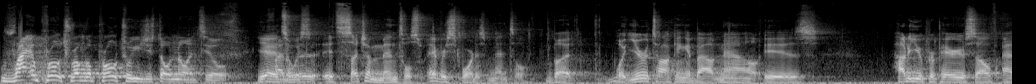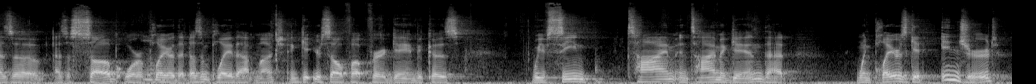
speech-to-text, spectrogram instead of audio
Right approach, wrong approach, or you just don't know until Yeah, it's, find a whistle. it's such a mental. Every sport is mental, but what you're talking about now is how do you prepare yourself as a as a sub or a Mm-hmm. player that doesn't play that much and get yourself up for a game because we've seen time and time again that when players get injured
